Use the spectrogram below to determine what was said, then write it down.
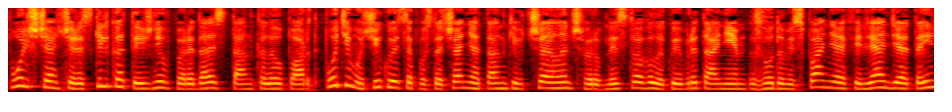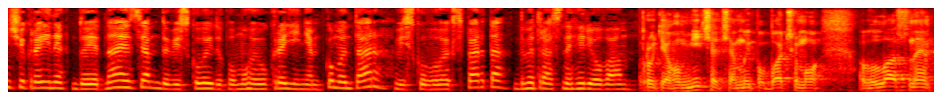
Польща через кілька тижнів передасть танки Леопард. Потім очікується постачання танків челендж виробництва Великої Британії. Згодом Іспанія, Фінляндія та інші країни доєднаються до військової допомоги Україні. Коментар військового експерта Дмитра Снегирьова. Протягом місяця ми побачимо власне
